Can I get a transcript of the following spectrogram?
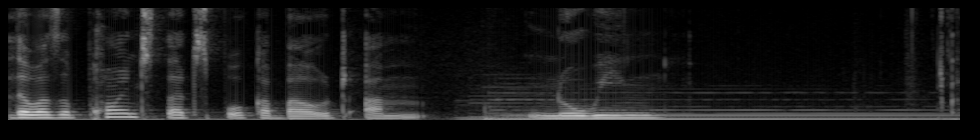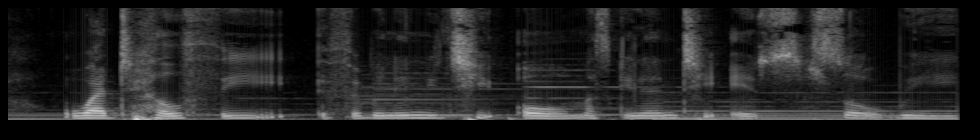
There was a point that spoke about um, knowing what healthy femininity or masculinity is. So we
